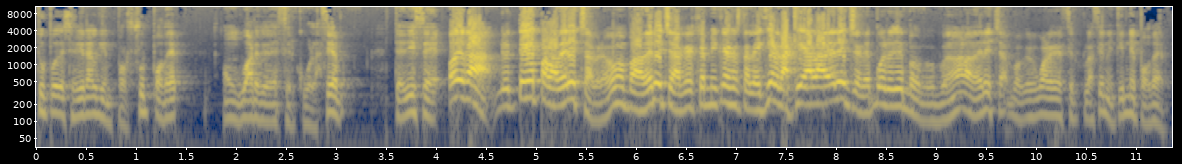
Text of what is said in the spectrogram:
Tú puedes seguir a alguien por su poder, un guardia de circulación. Te dice, oiga, te para la derecha, pero vamos para la derecha, que es que mi casa está a la izquierda, que a la derecha, después de pues, pues, a la derecha, porque es guardia de circulación y tiene poder.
